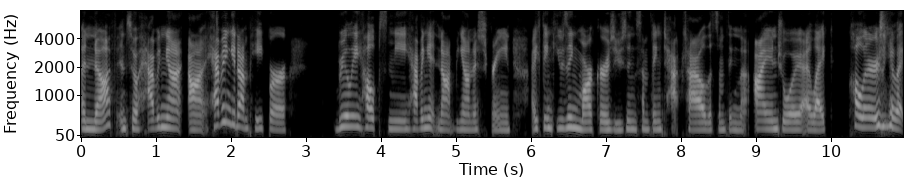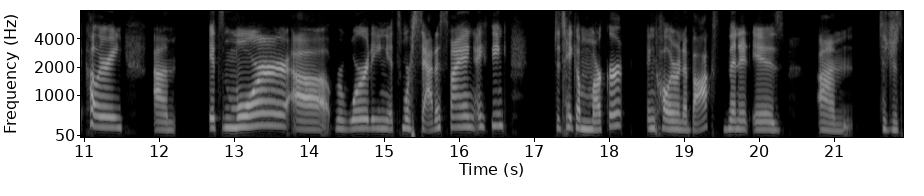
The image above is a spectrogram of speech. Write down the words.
enough, and so having it uh, having it on paper really helps me having it not be on a screen. I think using markers, using something tactile, that's something that I enjoy. I like colors. I like coloring. Um, it's more uh, rewarding. It's more satisfying, I think, to take a marker and color in a box than it is um, to just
